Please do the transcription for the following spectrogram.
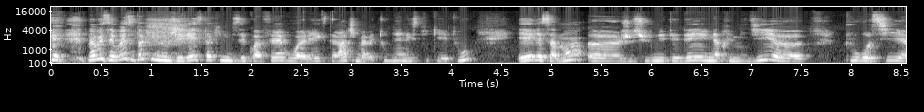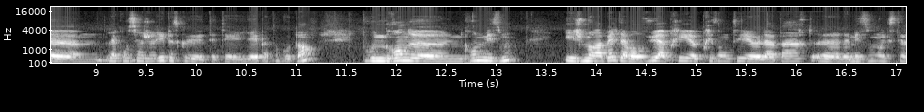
non, mais c'est vrai, c'est toi qui nous gérais, c'est toi qui me disais quoi faire, où aller, etc. Tu m'avais tout bien expliqué et tout. Et récemment, euh, je suis venue t'aider une après-midi pour aussi la conciergerie parce que t'étais, il y avait pas ton copain, pour une grande, euh, une grande maison. Et je me rappelle t'avoir vu après euh, présenter euh, l'appart, la maison, etc.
